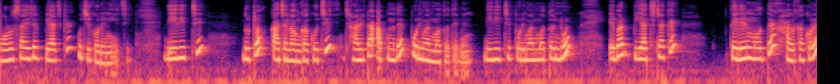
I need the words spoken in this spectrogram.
বড় সাইজের পেঁয়াজকে কুচি করে নিয়েছি। দিয়ে দিচ্ছি দুটো কাঁচা লঙ্কা কুচি, ঝালটা আপনাদের পরিমাণ মতো দেবেন। দিয়ে দিচ্ছি পরিমাণ মতো নুন। এবার পেঁয়াজটাকে তেলের মধ্যে হালকা করে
